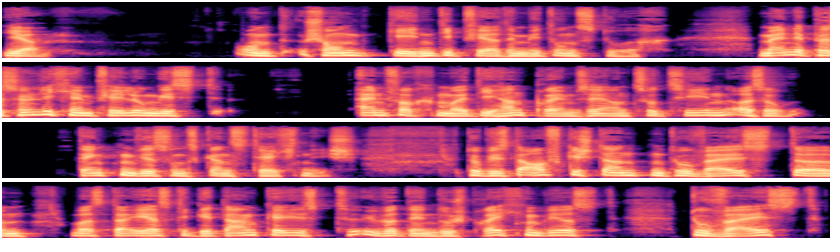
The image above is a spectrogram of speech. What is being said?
Ja, und schon gehen die Pferde mit uns durch. Meine persönliche Empfehlung ist, einfach mal die Handbremse anzuziehen. Also denken wir es uns ganz technisch. Du bist aufgestanden, du weißt, ähm, was der erste Gedanke ist, über den du sprechen wirst. Du weißt,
